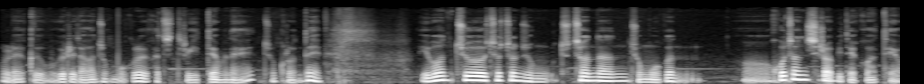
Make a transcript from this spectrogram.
원래 그 목요일에 나간 종목을 같이 드리기 때문에 좀 그런데 이번 주 추천 종, 추천한 종목은 어, 호전 실업이 될 것 같아요.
